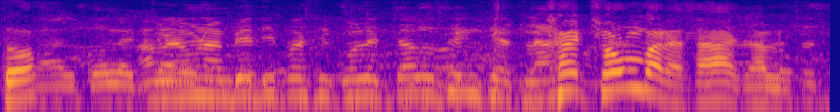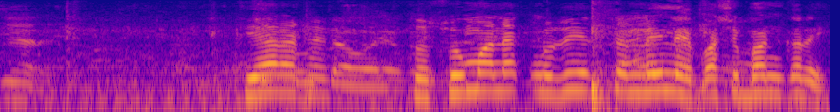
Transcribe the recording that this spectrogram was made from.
તો? આપણે હમણાં બે દી પછી કોલેજ ચાલુ થઈ ને ક્લાસ છ સોમવારે હા ચાલુ. ત્યારે. ત્યારે તો સુમન એકનું રિએક્શન લઈ લે પછી બંધ કરી.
